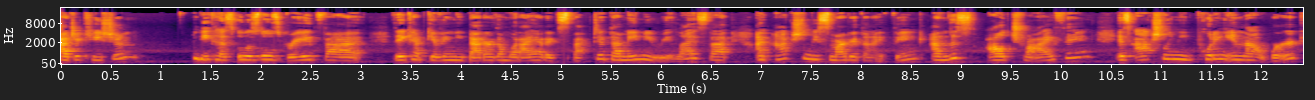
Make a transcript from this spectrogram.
education because it was those grades that they kept giving me better than what I had expected that made me realize that I'm actually smarter than I think. And this I'll try thing is actually me putting in that work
